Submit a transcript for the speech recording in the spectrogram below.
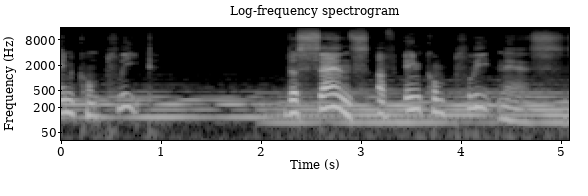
incomplete. The sense of incompleteness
